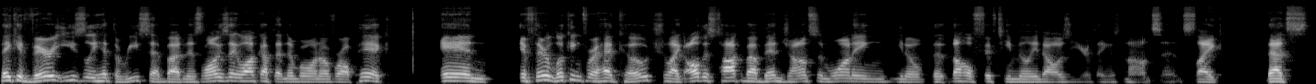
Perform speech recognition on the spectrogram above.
they could very easily hit the reset button as long as they lock up that number one overall pick. And if they're looking for a head coach, like all this talk about Ben Johnson wanting, you know, the, the whole $15 million a year thing is nonsense. Like that's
